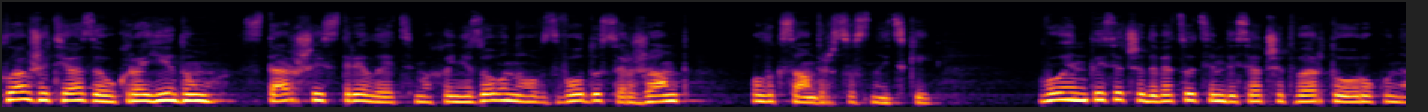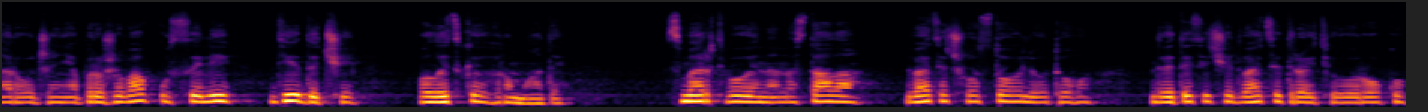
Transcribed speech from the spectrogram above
Поклав життя за Україну старший стрілець механізованого взводу сержант Олександр Сосницький. Воїн 1974 року народження проживав у селі Дідичі Олицької громади. Смерть воїна настала 26 лютого 2023 року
